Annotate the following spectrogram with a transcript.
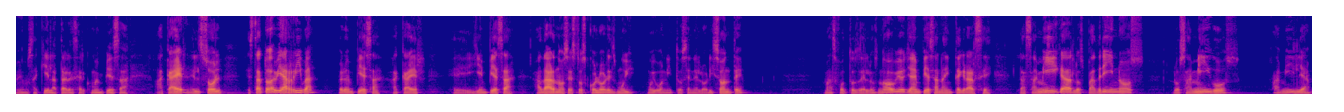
Vemos aquí el atardecer como empieza a caer, el sol está todavía arriba, pero empieza a caer eh, y empieza a darnos estos colores muy, muy bonitos en el horizonte. Más fotos de los novios, ya empiezan a integrarse las amigas, los padrinos, los amigos, familia.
